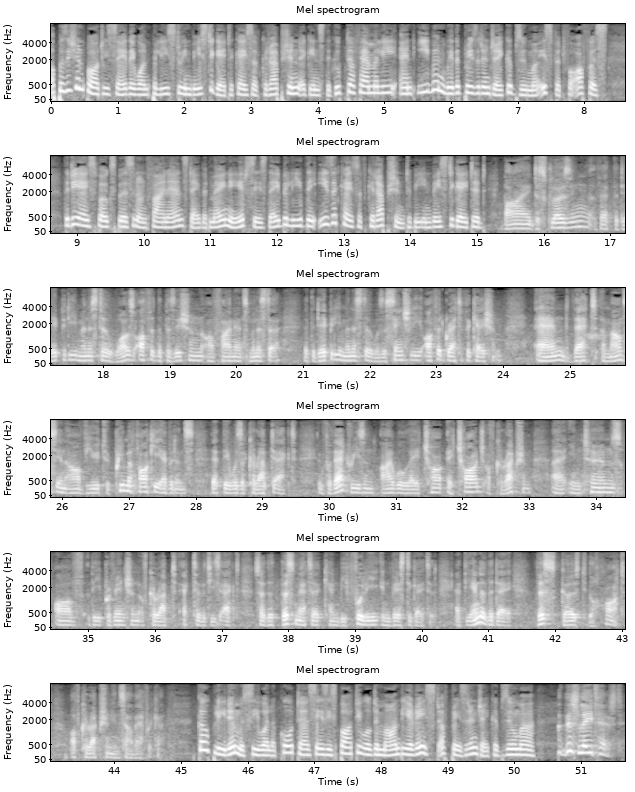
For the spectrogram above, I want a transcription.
Opposition parties say they want police to investigate a case of corruption against the Gupta family and even whether President Jacob Zuma is fit for office. The DA spokesperson on finance, David Maynier, says they believe there is a case of corruption to be investigated. By disclosing that the Deputy Minister was offered the position of Finance Minister, that the Deputy Minister was essentially offered gratification, and that amounts in our view to prima facie evidence that there was a corrupt act. And for that reason, I will lay char- a charge of corruption uh, in terms of the Prevention of Corrupt Activities Act so that this matter can be fully investigated. At the end of the day, this goes to the heart of corruption in South Africa. COPE leader Mosiuoa Lekota says his party will demand the arrest of President Jacob Zuma. This latest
